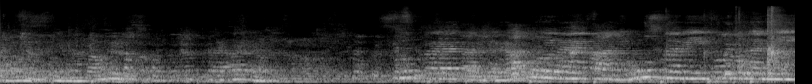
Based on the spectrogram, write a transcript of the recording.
vlastne na Super, takže gratulujeme pani úsmevy, fototémy.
